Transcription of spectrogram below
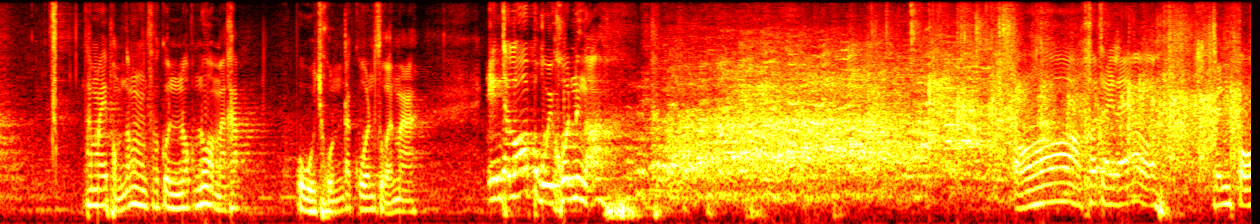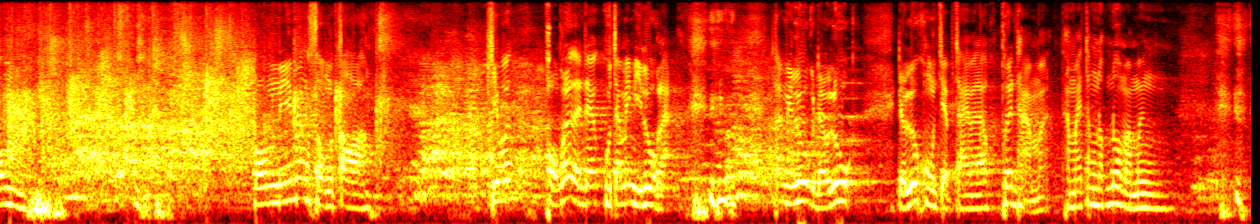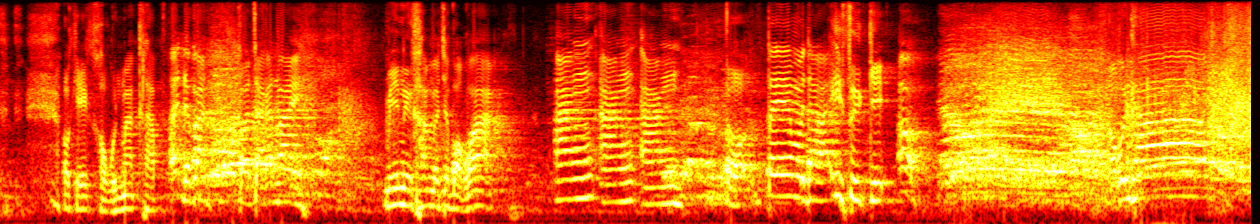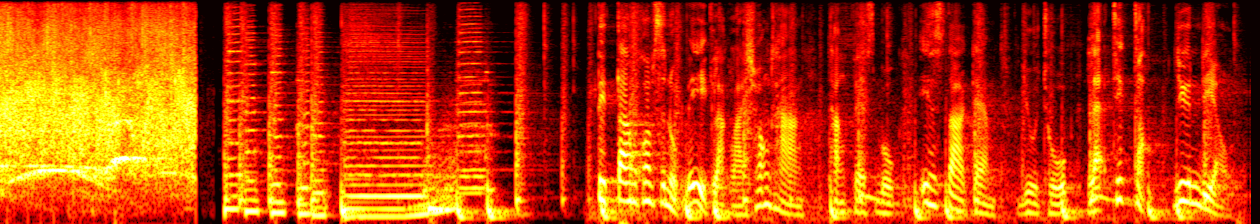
ทำไมผมต้องสกุลนกน่วมอะครับ ปู่ฉุนตะโกนสวนมา เองจะล้อปู่อีกคนหนึ่งเหรอ อ๋อ เข้าใจแล้ว เป็นปม ปมนี้แม่งส่งต่อ คิดว่าผมก็เลยตัดสินใจกูจะไม่มีลูกละ ถ้ามีลูกเดี๋ยวลูก เดี๋ยวลูกคงเจ็บใจไปแล้ว เพื่อนถามว่าทำไมต้องนกน่มมามึง โอเค ขอบคุณมากครับ เดี๋ยวก่อนก่อนจากกันไป มีหนึ่งคำเรากจะบอกว่าอัง อัง อัง โตะเตมดา อิซึกิเอ้า อบคุณครับติดตามความสนุกได้อีกหลากหลายช่องทาง ทั้ง Facebook Instagram YouTube และ TikTok ยืนเดี่ยว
